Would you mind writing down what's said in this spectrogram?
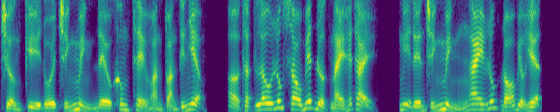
trưởng kỳ đối chính mình đều không thể hoàn toàn tín nhiệm, ở thật lâu lúc sau biết được này hết thảy, nghĩ đến chính mình ngay lúc đó biểu hiện,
